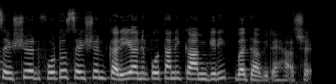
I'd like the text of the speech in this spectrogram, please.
સેશન ફોટો સેશન કરી અને પોતાની કામગીરી બતાવી રહ્યા છે.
